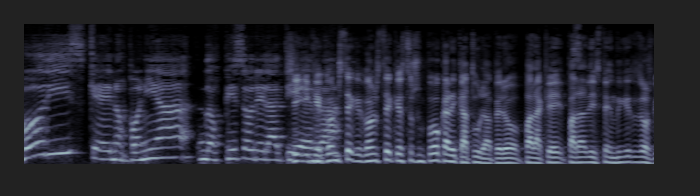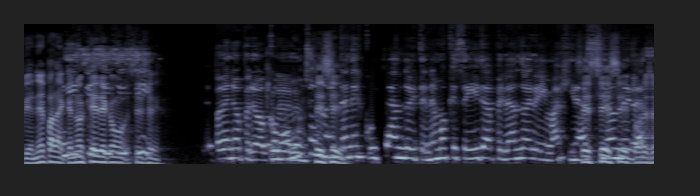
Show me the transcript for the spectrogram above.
Boris que nos ponía los pies sobre la tierra. Sí, que conste, que conste que esto es un poco caricatura, pero para que para distinguirlos bien, ¿eh? para que no quede como... Sí, sí. Bueno, pero como muchos nos están escuchando y tenemos que seguir apelando a la imaginación de la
